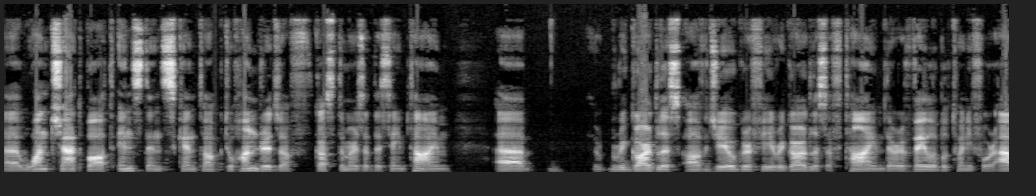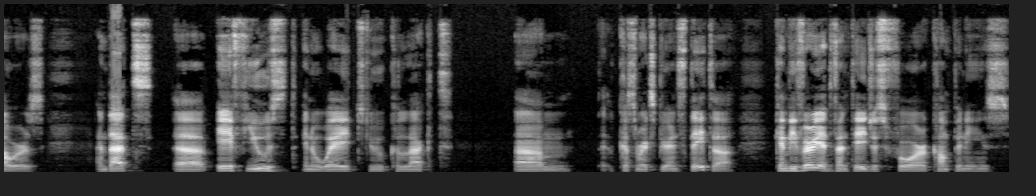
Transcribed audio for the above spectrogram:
Uh, one chatbot instance can talk to hundreds of customers at the same time, uh, regardless of geography, regardless of time. They're available 24 hours. And that's uh, if used in a way to collect um, customer experience data, can be very advantageous for companies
